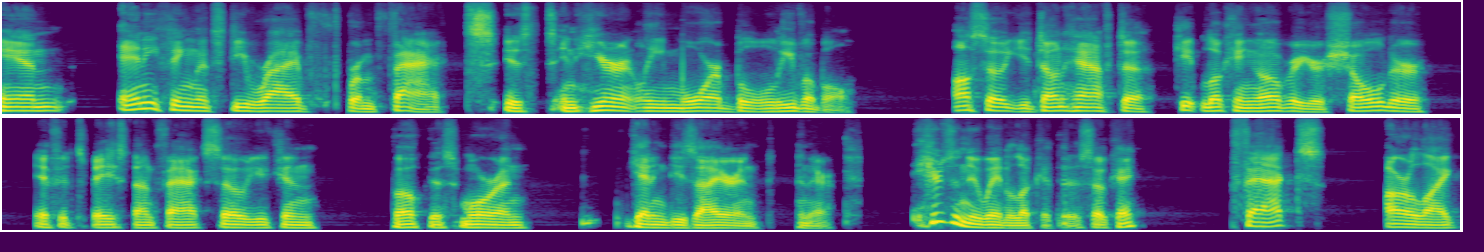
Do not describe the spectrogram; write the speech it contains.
And anything that's derived from facts is inherently more believable also, you don't have to keep looking over your shoulder if it's based on facts, so you can focus more on getting desire in, in there. Here's a new way to look at this, okay? Facts are like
